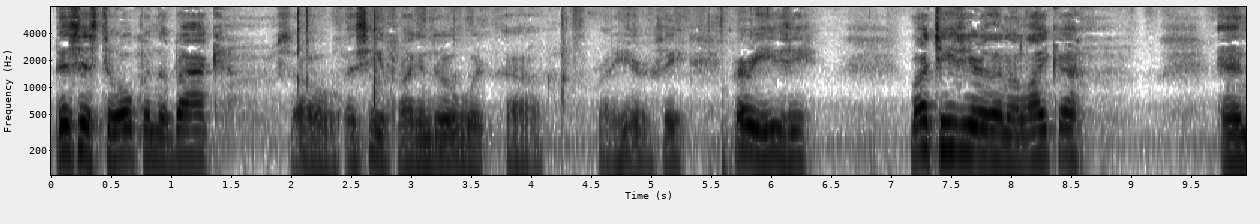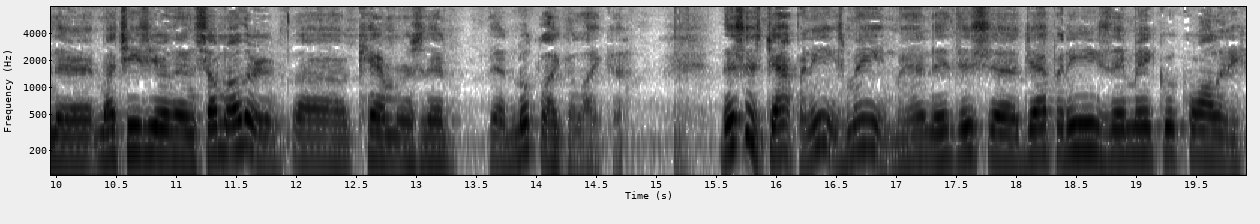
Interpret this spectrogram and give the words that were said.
This is to open the back. So let's see if I can do it with uh, right here. See, very easy. Much easier than a Leica. And uh, much easier than some other uh, cameras that, that look like a Leica. This is Japanese made, man. This uh, Japanese, they make good quality.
